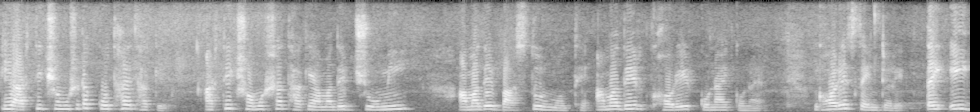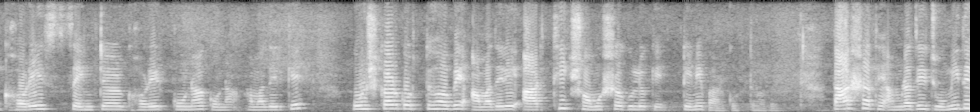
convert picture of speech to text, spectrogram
এই আর্থিক সমস্যাটা কোথায় থাকে? আর্থিক সমস্যা থাকে আমাদের জমি, আমাদের বাস্তুর মধ্যে, আমাদের ঘরের কোনায় কোনায়, ঘরের সেন্টারে তাই এই ঘরের সেন্টার ঘরের কোনা কোনা আমাদেরকে পরিষ্কার করতে হবে, আমাদের এই আর্থিক সমস্যাগুলোকে টেনে পার করতে হবে। তার সাথে আমরা যে জমিতে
